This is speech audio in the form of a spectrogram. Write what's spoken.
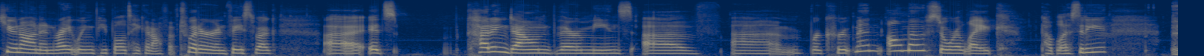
QAnon and right wing people taken off of Twitter and Facebook, uh, it's cutting down their means of um, recruitment almost or like publicity. Uh,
